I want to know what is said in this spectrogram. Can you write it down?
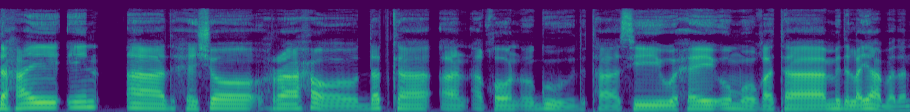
tahay in aad hesho raaxo dadka aan aqoon oo guud. Taasi waxay u muuqataa mid layaab badan.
